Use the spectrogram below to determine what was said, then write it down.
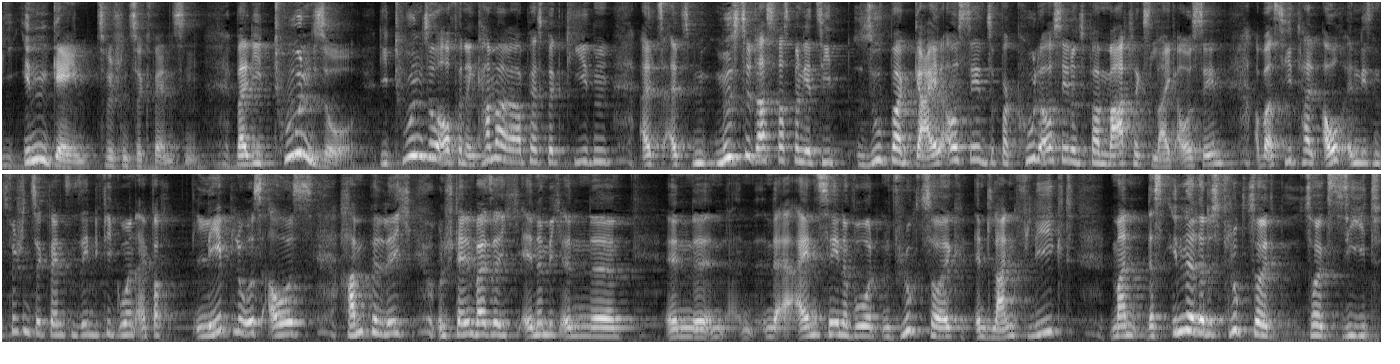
die Ingame-Zwischensequenzen. Weil die tun so. Die tun so auch von den Kameraperspektiven, als, als müsste das, was man jetzt sieht, super geil aussehen, super cool aussehen und super Matrix-like aussehen. Aber es sieht halt auch in diesen Zwischensequenzen, sehen die Figuren einfach leblos aus, hampelig und stellenweise, ich erinnere mich in, äh, in, in, in der einen Szene, wo ein Flugzeug entlang fliegt, man das Innere des Flugzeugs sieht,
